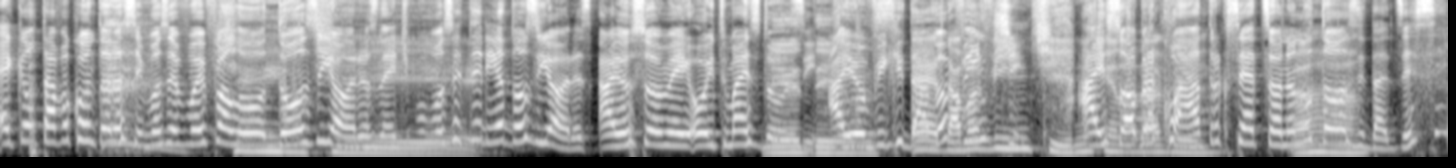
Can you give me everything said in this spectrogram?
É que eu tava contando assim, você foi e falou Gente. 12 horas, né? Tipo, você teria 12 horas. Aí eu somei 8 mais 12. Meu Aí eu vi que dava, É, dava 20. 20, não Aí sobra ver. 4 que você adiciona no Aham. 12, dá 16.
